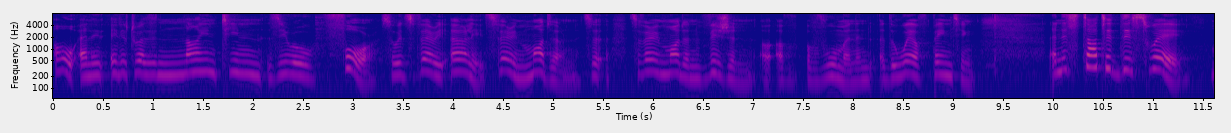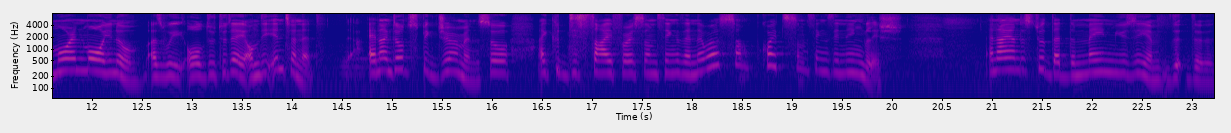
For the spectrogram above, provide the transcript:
oh, and it, it was in 1904, so it's very early, it's very modern. It's a, it's a very modern vision of, of, of woman and the way of painting. And it started this way, more and more, you know, as we all do today, on the internet. And I don't speak German, so I could decipher some things, and there were some, quite some things in English. And I understood that the main museum, the, the,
